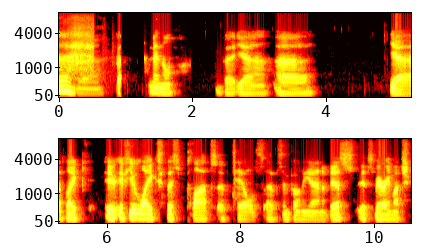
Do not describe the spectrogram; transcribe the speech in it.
Yeah. But Mental. But yeah, uh, yeah, like if, if you liked this plot of Tales of Symphonia and Abyss, it's very much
